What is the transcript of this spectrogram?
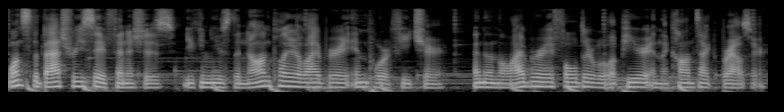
Once the batch resave finishes, you can use the non-player library import feature, and then the library folder will appear in the Kontakt browser.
